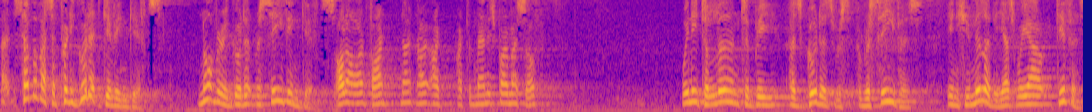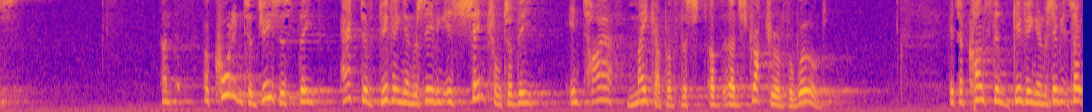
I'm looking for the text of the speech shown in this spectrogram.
Uh, some of us are pretty good at giving gifts, not very good at receiving gifts. Oh no, I'm fine. No, no, I, I can manage by myself. We need to learn to be as good as receivers in humility as we are givers. And according to Jesus, the act of giving and receiving is central to the entire makeup of the, of structure of the world. It's a constant giving and receiving. So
